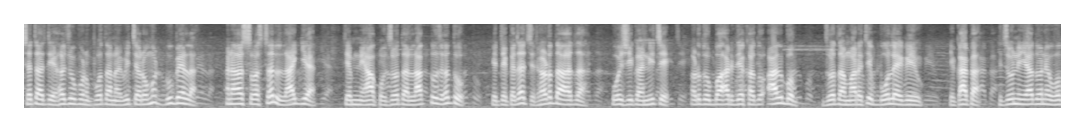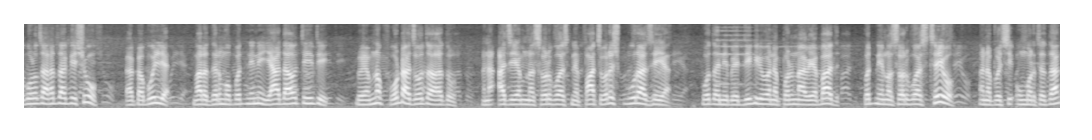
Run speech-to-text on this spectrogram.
છતાં તે હજુ પણ પોતાના વિચારોમાં ડૂબેલા અને અસ્વસ્થ લાગ્યા. તેમની આંખો જોતા લાગતું જ હતું કે તે કદાચ રડતા હતા. કોશિકા નીચે અડધો બહાર દેખાતો આલ્બમ જોતા મારાથી બોલાઈ ગયું કે, કાકા, જૂની યાદોને વગોળતા હતા કે શું? કાકા બોલ્યા, મારા ધર્મપત્નીની યાદ આવતી હતી. તો એમના ફોટા જોતા હતો અને આજે એમના સ્વર્ગવાસને પાંચ વર્ષ પૂરા થયા. પોતાની બે દીકરીઓને પરણાવ્યા બાદ પત્નીનો સ્વર્ગવાસ થયો. અને પછી ઉંમર થતાં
